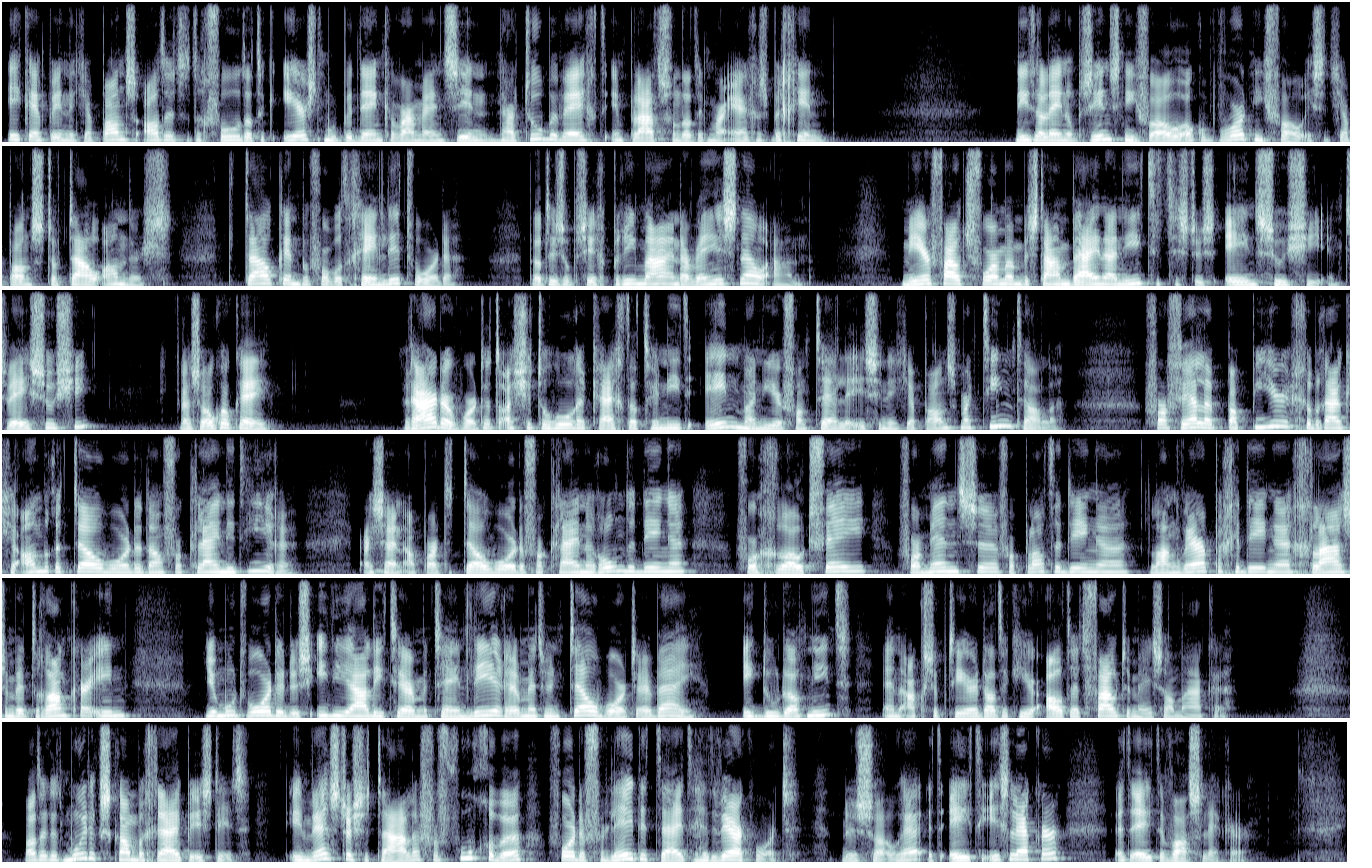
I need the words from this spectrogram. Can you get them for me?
Ik heb in het Japans altijd het gevoel dat ik eerst moet bedenken waar mijn zin naartoe beweegt in plaats van dat ik maar ergens begin. Niet alleen op zinsniveau, ook op woordniveau is het Japans totaal anders. De taal kent bijvoorbeeld geen lidwoorden. Dat is op zich prima en daar wen je snel aan. Meervoudsvormen bestaan bijna niet. Het is dus één sushi en twee sushi. Dat is ook oké. Raarder wordt het als je te horen krijgt dat er niet één manier van tellen is in het Japans, maar tientallen. Voor velle papier gebruik je andere telwoorden dan voor kleine dieren. Er zijn aparte telwoorden voor kleine ronde dingen, voor groot vee, voor mensen, voor platte dingen, langwerpige dingen, glazen met drank erin. Je moet woorden dus idealiter meteen leren met hun telwoord erbij. Ik doe dat niet en accepteer dat ik hier altijd fouten mee zal maken. Wat ik het moeilijkst kan begrijpen is dit. In westerse talen vervoegen we voor de verleden tijd het werkwoord. Dus zo, hè? het eten is lekker, het eten was lekker.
